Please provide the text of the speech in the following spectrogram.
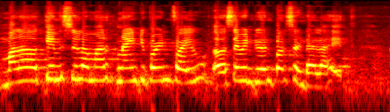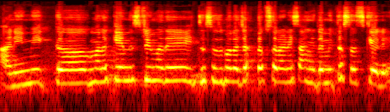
मला केमिस्ट्रीला mark ninety point five seventy one percentile आहेत. आणि मी मला केमिस्ट्रीमध्ये जसं मला जगताप सरांनी सांगितलं मी तसंच केले.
